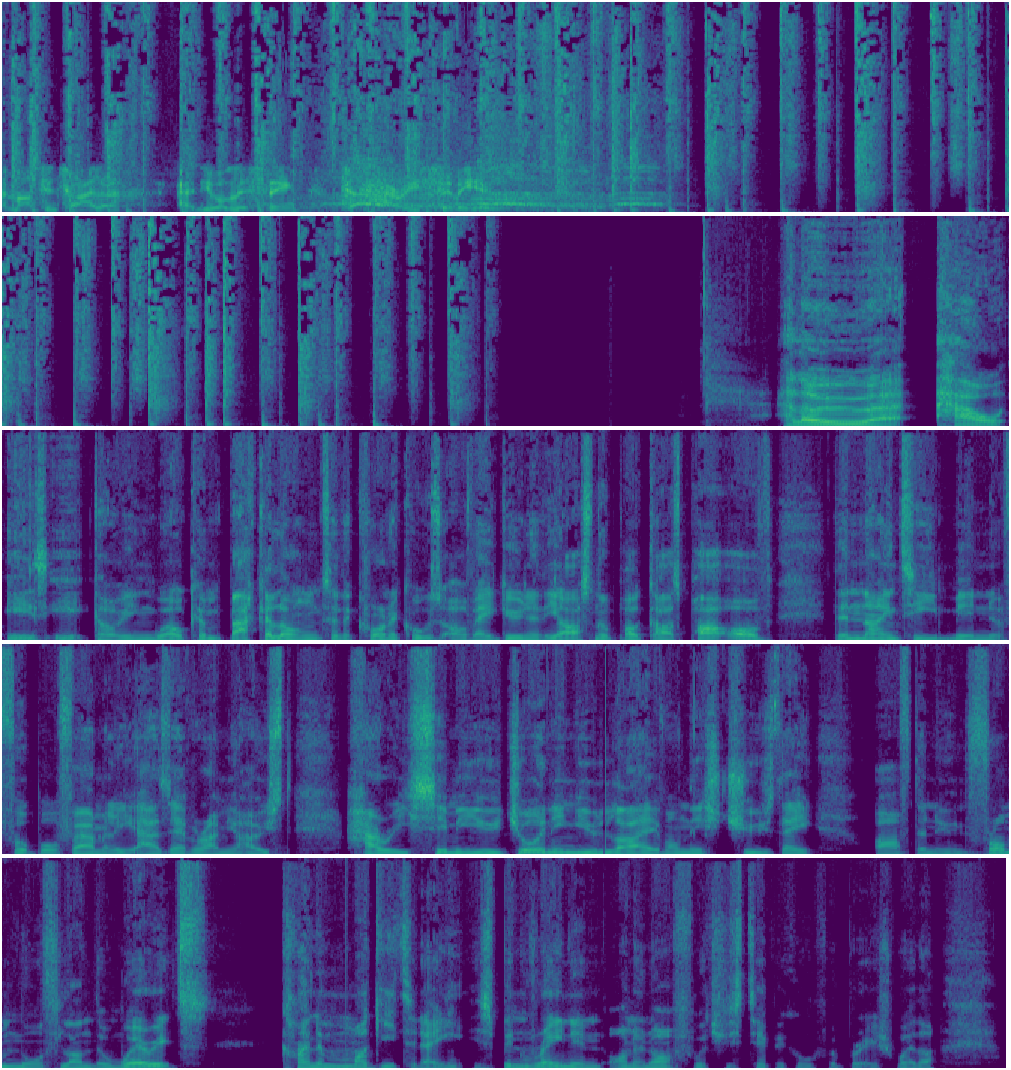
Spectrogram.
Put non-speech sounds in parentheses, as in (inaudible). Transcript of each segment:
I'm Martin Tyler, and you're listening to Harry Symeou. Hello, uh, how is it going? Welcome back along to the Chronicles of a Gooner, the Arsenal podcast, part of the 90 Min football family. As ever, I'm your host, Harry Symeou, joining you live on this Tuesday afternoon from North London, where it's kind of muggy today. It's been raining on and off, which is typical for British weather.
